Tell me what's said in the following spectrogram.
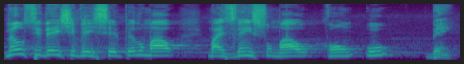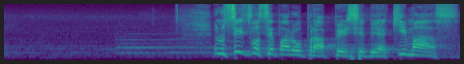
Não se deixe vencer pelo mal, mas vença o mal com o bem. Eu não sei se você parou para perceber aqui, mas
